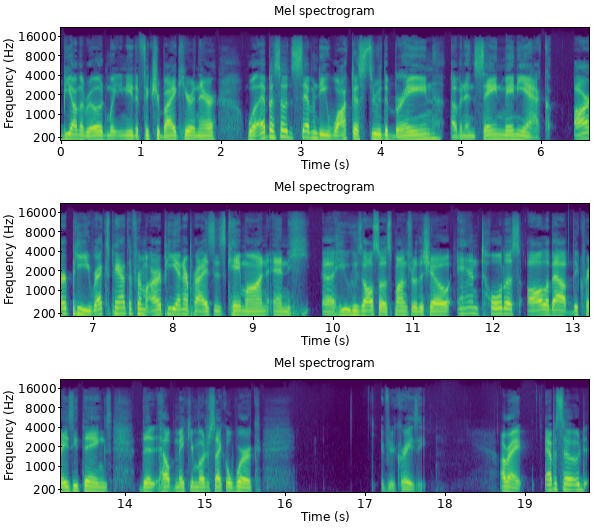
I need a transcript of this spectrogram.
be on the road and what you need to fix your bike here and there. Well, episode 70 walked us through the brain of an insane maniac RP Rex Panther from RP Enterprises came on, and he, uh, he who's also a sponsor of the show, and told us all about the crazy things that help make your motorcycle work. If you're crazy, all right. Episode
